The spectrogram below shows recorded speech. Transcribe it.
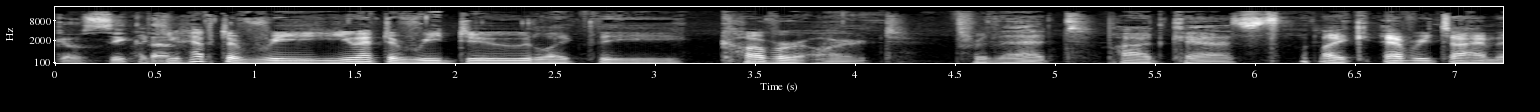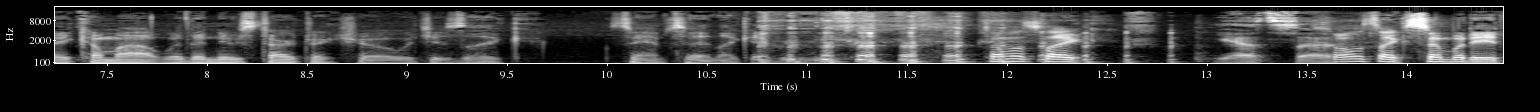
go seek Like that. you have to re you have to redo like the cover art for that podcast. Like every time they come out with a new Star Trek show, which is like Sam said, like every week. it's almost like yeah, it's, uh, it's almost like somebody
